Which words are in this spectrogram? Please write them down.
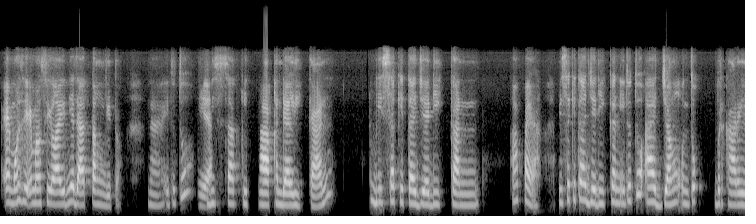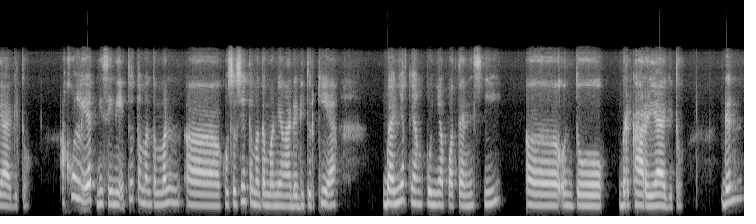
emosi-emosi lainnya datang gitu. Nah, itu tuh Iya. bisa kita kendalikan, bisa kita jadikan apa ya? Bisa kita jadikan itu tuh ajang untuk berkarya gitu. Aku lihat di sini itu teman-teman eh, khususnya teman-teman yang ada di Turki ya, banyak yang punya potensi eh, untuk berkarya gitu. Dan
